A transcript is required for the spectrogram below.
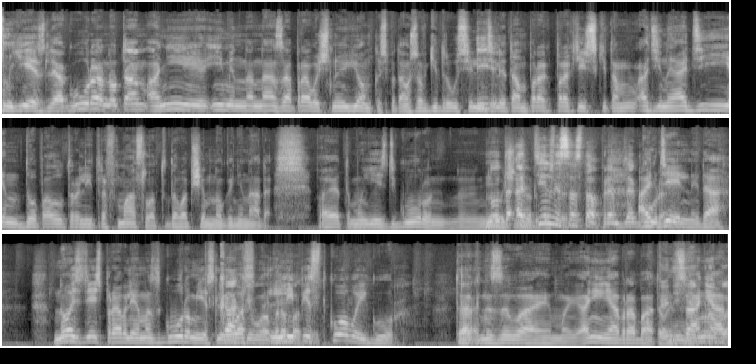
Есть для ГУРа, но там они именно на заправочную емкость, потому что в гидроусилителе И- там пра- практически там 1,1 до полутора литров масла, туда вообще много не надо. Поэтому есть ГУР. он, э, не Ну, это отдельный стоит. состав прям для ГУРа. Отдельный, да. Но здесь проблема с ГУРом, если Как у вас лепестковый ГУР, Так. так, называемый, они не обрабатываются. Они Они, не обрабатываются,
